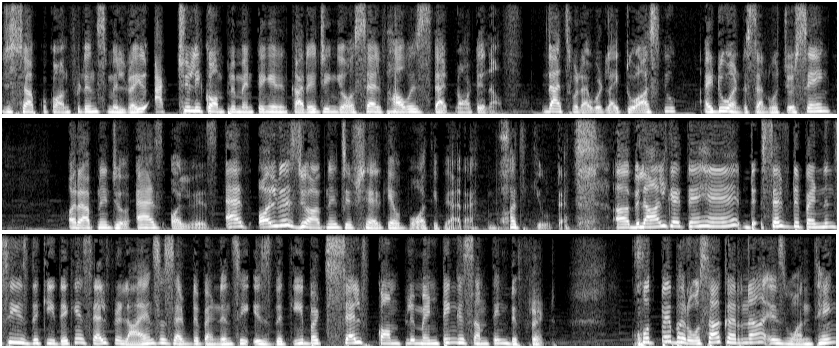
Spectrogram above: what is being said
जिससे आपको कॉन्फिडेंस मिल रहा है you actually complimenting and encouraging yourself how is that not enough that's what I would like to ask you I do understand what you're saying और आपने जो एज ऑलवेज एज ऑलवेज जो आपने जिप शेयर किया वो बहुत ही प्यारा है बहुत ही क्यूट है। uh, बिलाल कहते हैं सेल्फ डिपेंडेंसी इज़ द की देखें सेल्फ रिलायंस और self dependency is the key but self complimenting is something different खुद पे भरोसा करना इज़ वन थिंग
